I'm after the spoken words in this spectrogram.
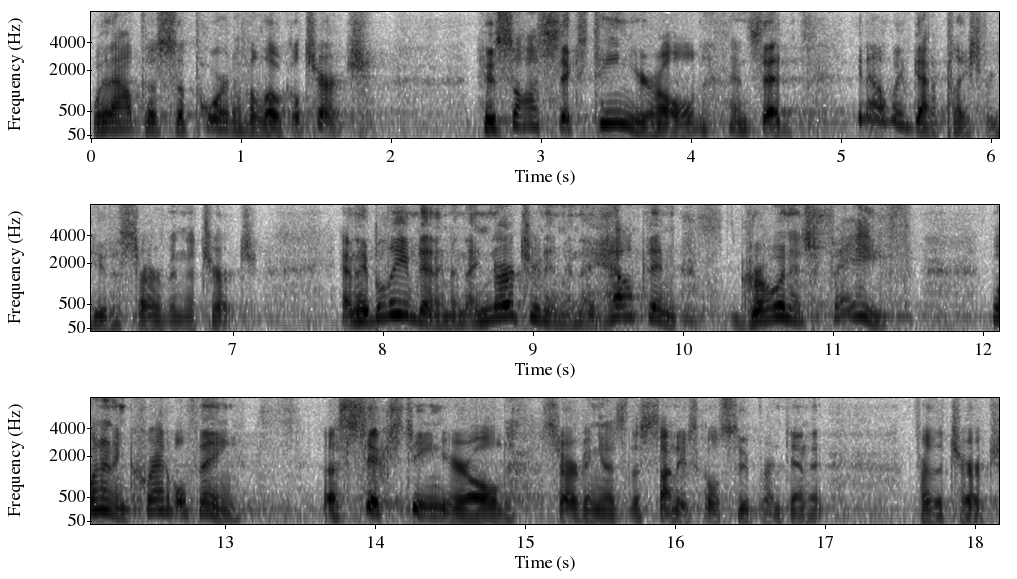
without the support of a local church who saw a 16 year old and said, You know, we've got a place for you to serve in the church. And they believed in him and they nurtured him and they helped him grow in his faith. What an incredible thing. A 16 year old serving as the Sunday school superintendent for the church.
